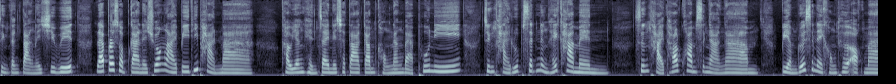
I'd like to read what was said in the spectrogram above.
สิ่งต่างๆ ในชีวิต และประสบการณ์ในช่วงหลายปีที่ผ่านมาเขายังเห็นใจในชะตากรรมของนางแบบผู้นี้ จึงถ่ายรูปเซตหนึ่งให้คาร์เมน ซึ่งถ่ายทอดความสง่างาม เปี่ยมด้วยเสน่ห์ของเธอออกมา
